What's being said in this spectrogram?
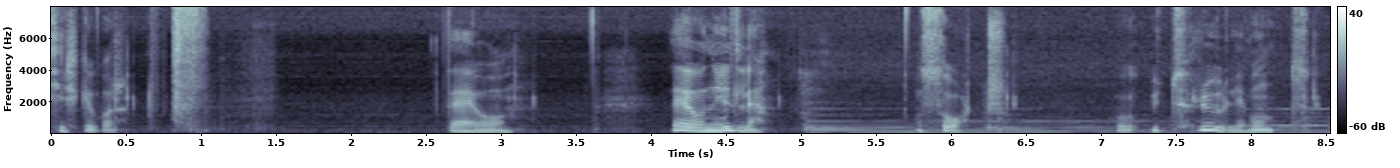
kirkegård. Det er jo Det er jo nydelig. Og sårt. Og utrolig vondt.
